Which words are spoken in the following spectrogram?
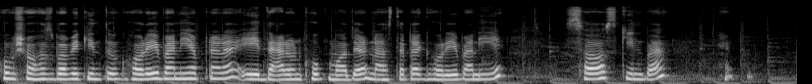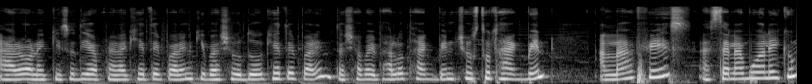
খুব সহজভাবে কিন্তু ঘরে বানিয়ে আপনারা, এই দারুণ খুব মজার নাস্তাটা ঘরে বানিয়ে সস কিংবা আরও অনেক কিছু দিয়ে আপনারা খেতে পারেন কিংবা শুধুও খেতে পারেন। তো সবাই ভালো থাকবেন, সুস্থ থাকবেন। আল্লাহ হাফিজ। আসসালামু আলাইকুম।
